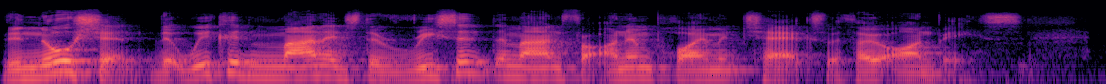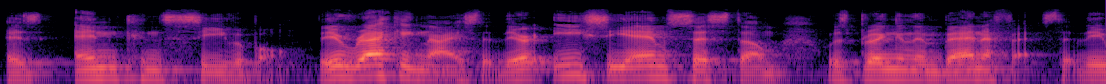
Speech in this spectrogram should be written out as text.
The notion that we could manage the recent demand for unemployment checks without OnBase is inconceivable. They recognized that their ECM system was bringing them benefits, that they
